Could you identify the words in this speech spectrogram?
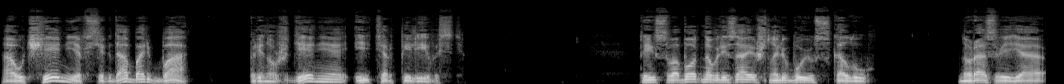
А учение всегда борьба, принуждение и терпеливость. Ты свободно влезаешь на любую скалу. Но разве я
